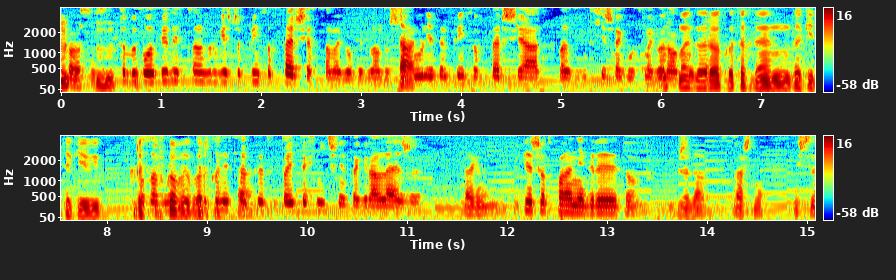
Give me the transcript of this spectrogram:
Mhm, Colossus. mhm. To by było z jednej strony, z drugiej jeszcze Prince of Persia z samego wyglądu, szczególnie ten Prince of Persia chyba z 2008 roku. Ósmego roku, tak ten taki taki kreskówkowy bardzo. Tylko niestety tutaj technicznie ta gra leży. Tak, pierwsze odpalenie gry to brzydal, straszne. Jeszcze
